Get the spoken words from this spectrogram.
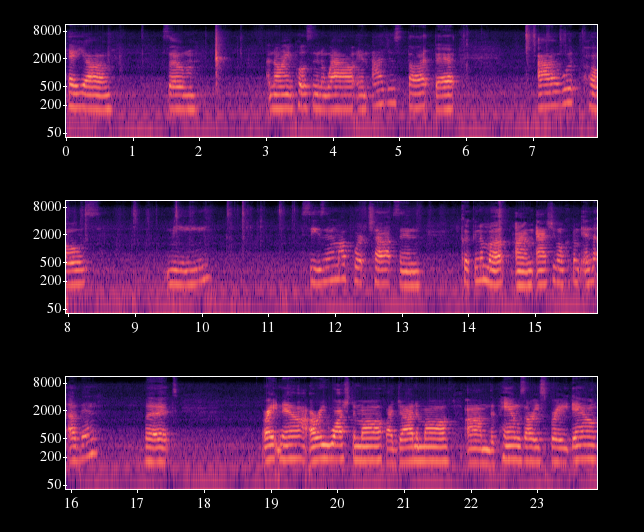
Hey y'all. So I know I ain't posting in a while and I just thought that I would post me seasoning my pork chops and cooking them up. I'm actually gonna cook them in the oven, but right now I already washed them off. I dried them off. Um, the pan was already sprayed down.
